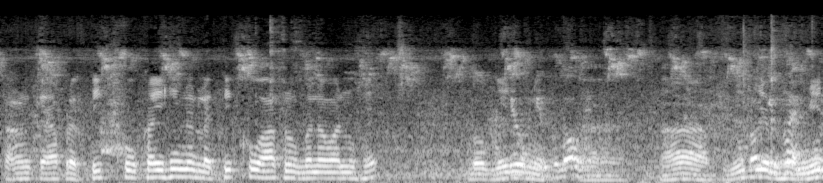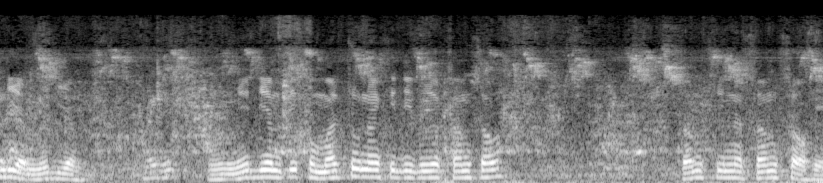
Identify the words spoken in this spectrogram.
કારણ કે આપણે તીખું ખાઈ છીએ ને એટલે તીખું આખનું બનાવવાનું છે બહુ ગયું ને કેવું, બહુ? હા હા મીડિયમ છે મીડિયમ મીડિયમ મીડિયમ તીખું મરચું નાખી દીધું એક ચમચો ચમચીને ચમચો છે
